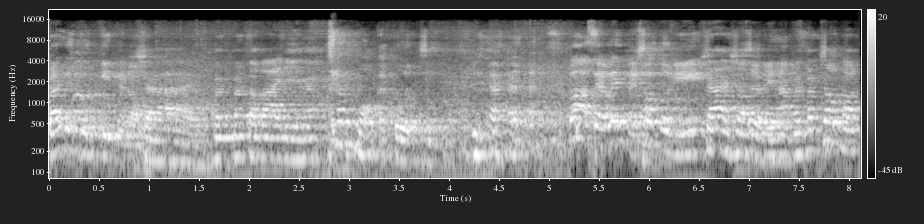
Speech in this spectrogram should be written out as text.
ไบรท์เป็นคนกินกันเนาะใช่ มันมันสบายดีนะช่างเหมาะกับตัวจริงบ้าแซวเล่นแต่ชอบตัวนี้ใช่ชอบใช่ไหมฮะมันมันชอบนอน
